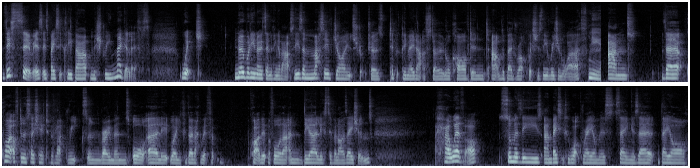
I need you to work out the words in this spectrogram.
this series is basically about mystery megaliths, which nobody knows anything about. So, these are massive, giant structures, typically made out of stone or carved into out of the bedrock, which is the original Earth, Yeah. and they're quite often associated with like Greeks and Romans or early. Well, you can go back a bit, for, quite a bit before that, and the earliest civilizations. However, some of these, and basically what Graham is saying is that they are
